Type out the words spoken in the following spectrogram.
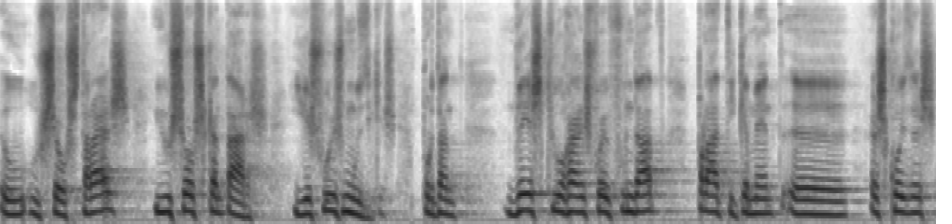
os seus trajes e os seus cantares e as suas músicas. Portanto, desde que o rancho foi fundado, praticamente as coisas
